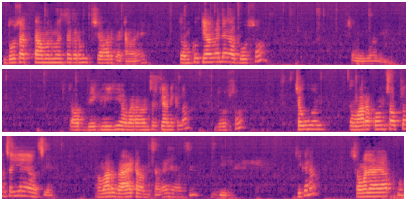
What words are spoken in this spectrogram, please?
दो सौ अट्ठावन में से अगर हम चार घटाएँ तो हमको क्या मिलेगा? दो सौ चौवन। तो आप देख लीजिए हमारा आंसर क्या निकला? दो सौ चौवन। तो हमारा कौन सा ऑप्शन सही है यहाँ से? हमारा राइट आंसर है यहाँ से बी ठीक है ना? समझ आया आपको?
